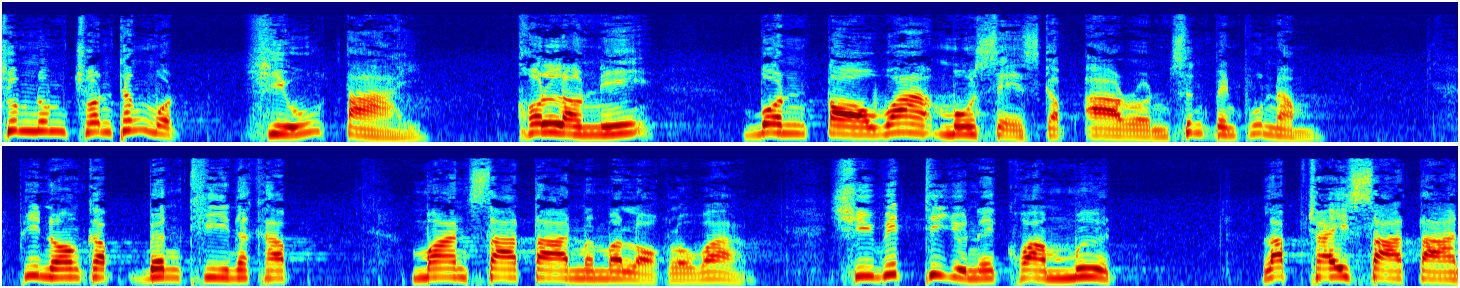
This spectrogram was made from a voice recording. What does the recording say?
ชุมนุมชนทั้งหมดหิวตาย คนเหล่านี้บนต่อว่าโมเสสกับอาโรนซึ่งเป็นผู้นำพี่น้องครับบางทีนะครับ มารซาตานมันมาหลอกเราว่า ชีวิตที่อยู่ในความมืด รับใช้ซาตาน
